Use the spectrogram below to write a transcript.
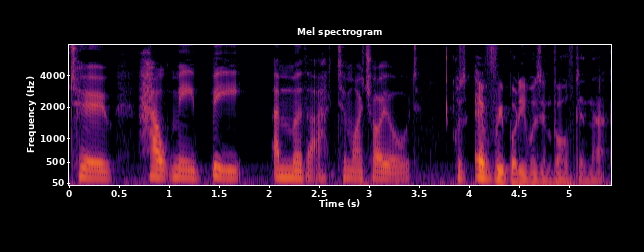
to help me be a mother to my child Because everybody was involved in that.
